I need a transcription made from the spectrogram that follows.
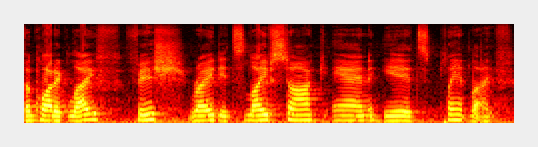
aquatic life, fish, right? It's livestock and it's plant life.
